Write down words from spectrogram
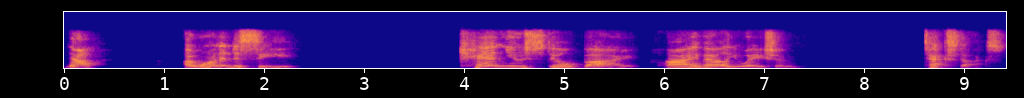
Now, I wanted to see can you still buy high valuation tech stocks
